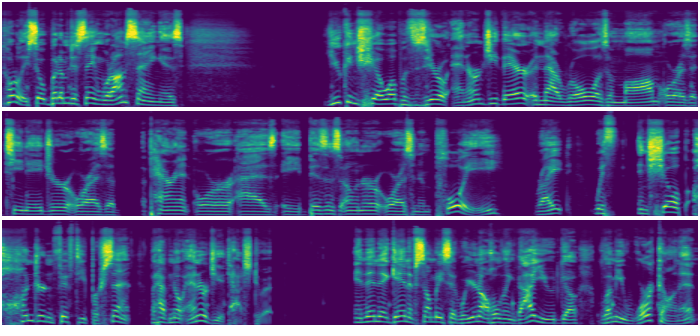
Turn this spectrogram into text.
totally. So, but I'm just saying, what I'm saying is, you can show up with zero energy there in that role as a mom or as a teenager or as a, a parent or as a business owner or as an employee, right? With and show up 150%, but have no energy attached to it. And then again, if somebody said, well, you're not holding value, you'd go, let me work on it.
